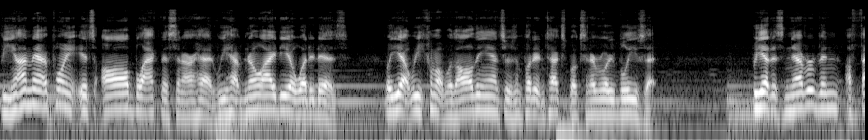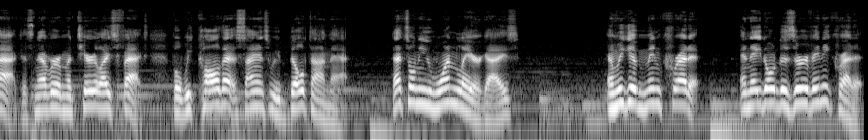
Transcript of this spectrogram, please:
beyond that point, it's all blackness in our head. We have no idea what it is. But yet we come up with all the answers and put it in textbooks and everybody believes it. But yet it's never been a fact. It's never a materialized fact. But we call that science. We built on that. That's only one layer, guys. And we give men credit. And they don't deserve any credit.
